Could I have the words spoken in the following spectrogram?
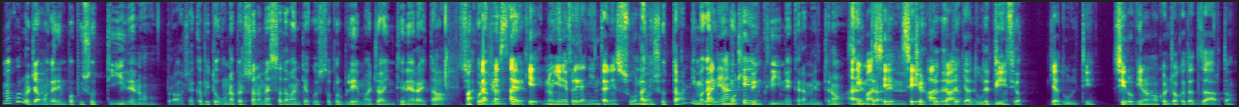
Ma quello già magari è un po' più sottile, no? Però, cioè, capito, una persona messa davanti a questo problema già in tenera età, Ma sicuramente che non gliene frega niente a nessuno. a 18 anni magari Ma è molto neanche- più incline, chiaramente, no? A Sì, ma se, se ha del già gio- gli del adulti, gli adulti si rovinano col gioco d'azzardo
